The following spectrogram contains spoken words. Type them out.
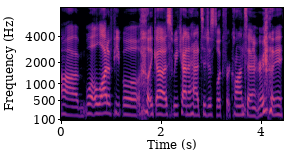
Um, well, a lot of people like us, we kind of had to just look for content, really.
